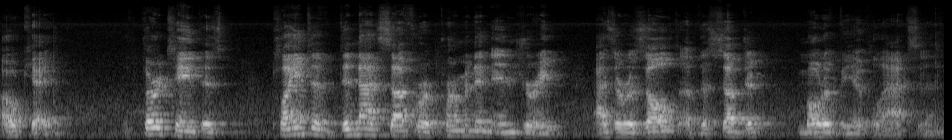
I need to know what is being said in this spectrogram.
Okay. The 13th is plaintiff did not suffer a permanent injury as a result of the subject motor vehicle accident.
